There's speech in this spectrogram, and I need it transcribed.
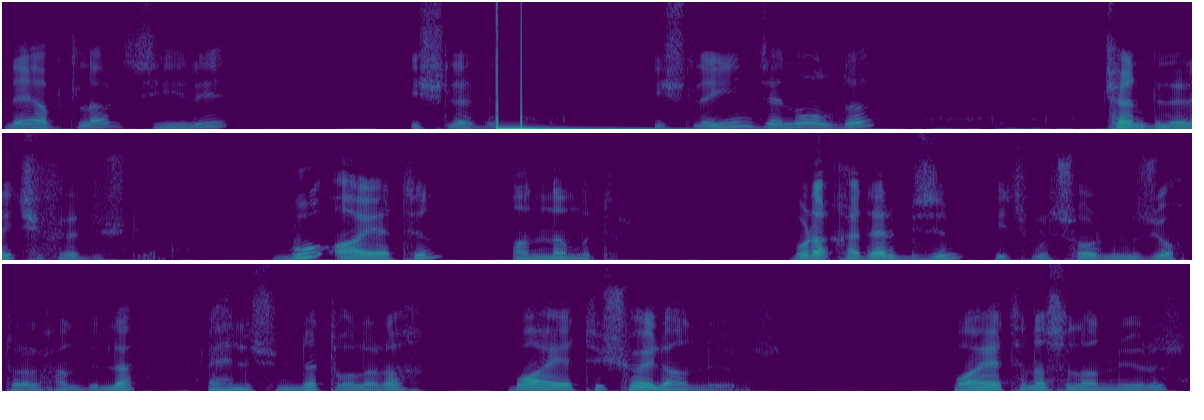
Ne yaptılar? Sihri işlediler. İşleyince ne oldu? Kendileri çifre düştüler. Bu ayetin anlamıdır. Bura kadar bizim hiçbir sorunumuz yoktur elhamdülillah. Ehli sünnet olarak bu ayeti şöyle anlıyoruz. Bu ayeti nasıl anlıyoruz?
